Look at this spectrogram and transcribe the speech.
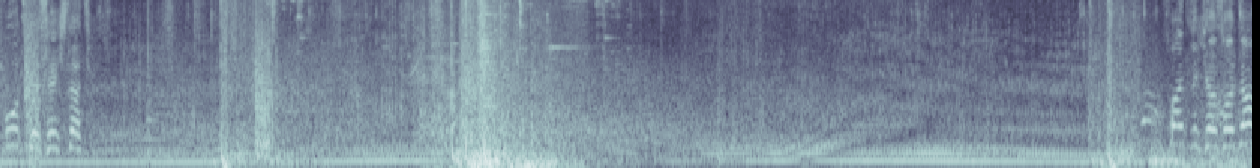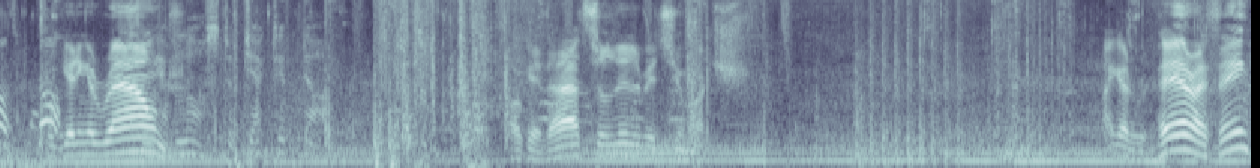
Boot gesichtet! Feindlicher Soldat! Da! We're getting We around. have lost objective Duff. Okay, that's a little bit too much. I got to repair, I think.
